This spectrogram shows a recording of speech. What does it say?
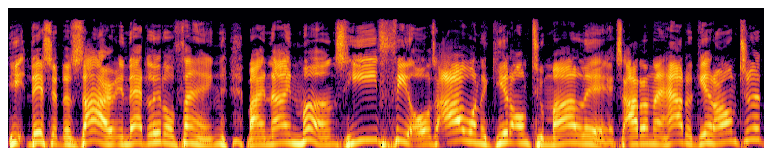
He, there's a desire in that little thing. By nine months, he feels, I want to get onto my legs. I don't know how to get onto it,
